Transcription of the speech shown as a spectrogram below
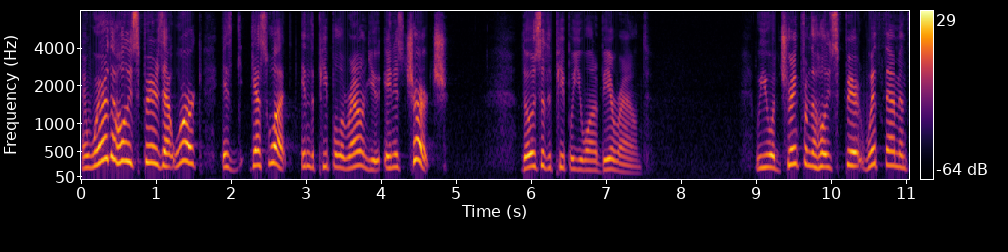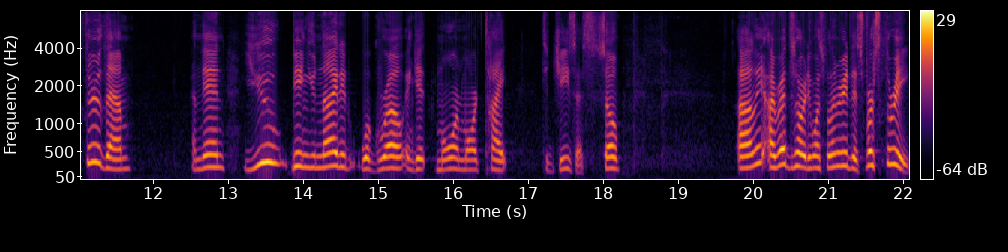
And where the Holy Spirit is at work is, guess what? In the people around you, in His church. Those are the people you want to be around you will drink from the Holy Spirit with them and through them, and then you, being united, will grow and get more and more tight to Jesus. So, uh, I read this already once, but let me read this. Verse 3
